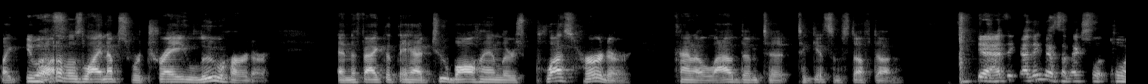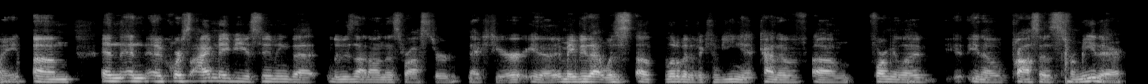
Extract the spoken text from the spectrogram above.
Like a lot of those lineups were Trae, Lou, Huerter. and the fact that they had two ball handlers plus Huerter kind of allowed them to to get some stuff done. Yeah, I think I think that's an excellent point. Um, and and of course, I may be assuming that Lou's not on this roster next year. You know, maybe that was a little bit of a convenient kind of um, formula, you know, process for me there.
